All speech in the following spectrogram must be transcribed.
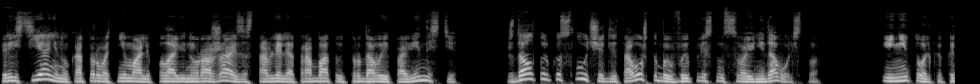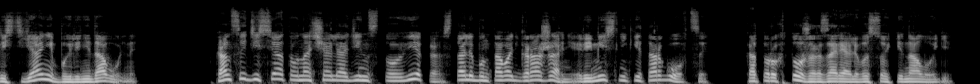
Крестьянин, у которого отнимали половину урожая и заставляли отрабатывать трудовые повинности, ждал только случая для того, чтобы выплеснуть свое недовольство. И не только крестьяне были недовольны. В конце X – начале XI века стали бунтовать горожане, ремесленники и торговцы, которых тоже разоряли высокие налоги,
